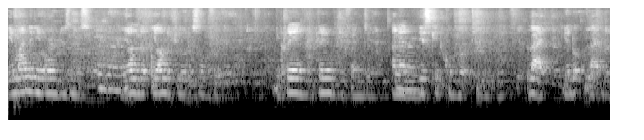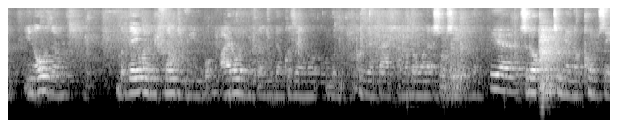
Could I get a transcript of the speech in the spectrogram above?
you're minding your own business. Mhm. You're on the you're on the field or something. You're playing you're playing with your friends. And then Mhm. this kid comes up to you. Like you don't like them, you know them, but they want to be friends with you. But I don't want to be friends with them because they're not because they're bad and I don't want to associate with them. Yeah. So they'll come to me and they'll come say,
